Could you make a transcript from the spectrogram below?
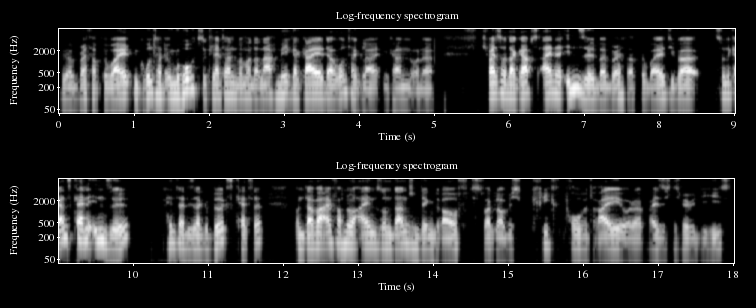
wie bei Breath of the Wild, einen Grund hat, irgendwo hochzuklettern, wenn man danach mega geil da runtergleiten kann. Oder ich weiß noch, da gab es eine Insel bei Breath of the Wild, die war so eine ganz kleine Insel hinter dieser Gebirgskette und da war einfach nur ein so ein Dungeon-Ding drauf. Das war, glaube ich, Kriegsprobe 3 oder weiß ich nicht mehr, wie die hieß.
